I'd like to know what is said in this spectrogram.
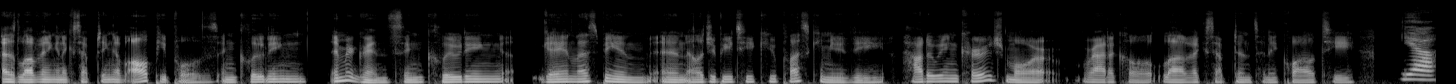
as loving and accepting of all peoples, including immigrants, including gay and lesbian and LGBTQ plus community. How do we encourage more radical love, acceptance, and equality? Yeah.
